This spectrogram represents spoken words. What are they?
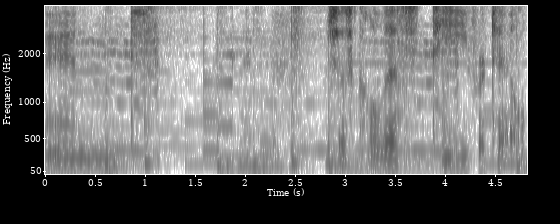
and let's just call this T for tail.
